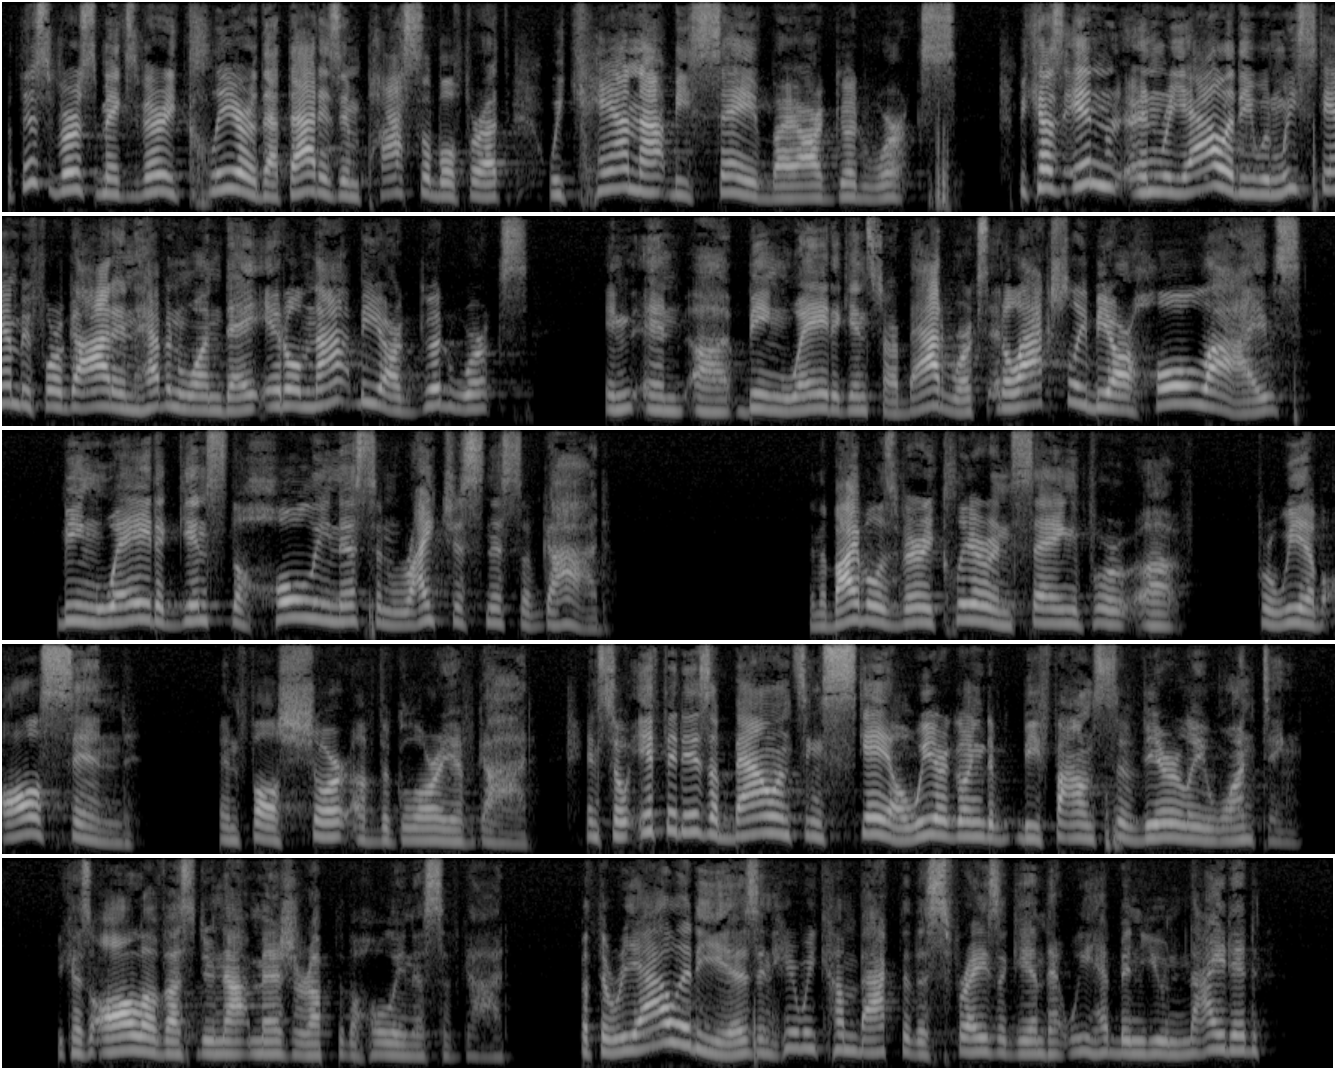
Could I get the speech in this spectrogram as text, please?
But this verse makes very clear that that is impossible for us. We cannot be saved by our good works. Because in, in reality, when we stand before God in heaven one day, it'll not be our good works in, in uh, being weighed against our bad works. It'll actually be our whole lives being weighed against the holiness and righteousness of God. And the Bible is very clear in saying, For, uh, for we have all sinned and fall short of the glory of God. And so, if it is a balancing scale, we are going to be found severely wanting because all of us do not measure up to the holiness of God. But the reality is, and here we come back to this phrase again, that we have been united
